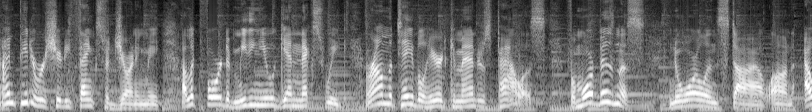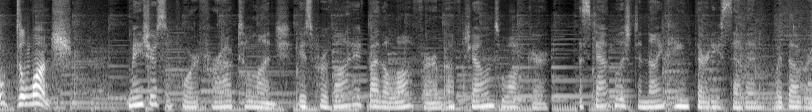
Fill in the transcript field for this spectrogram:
I'm Peter Ricchiuti. Thanks for joining me. I look forward to meeting you again next week around the table here at Commander's Palace for more business, New Orleans style, on Out to Lunch. Major support for Out to Lunch is provided by the law firm of Jones Walker, established in 1937 with over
